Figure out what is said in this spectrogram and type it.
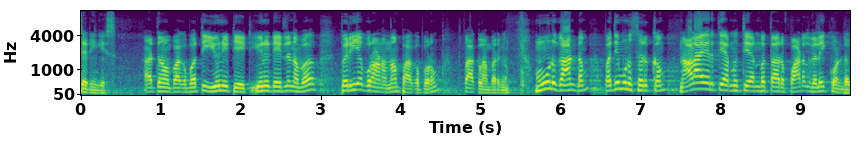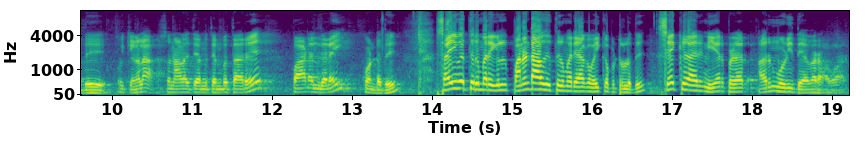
சரிங்க. அடுத்து நம்ம பார்க்க போகிறது யூனிட் எயிட் யூனிட் எயிட்டில் நம்ம பெரிய புராணம் தான் பார்க்க போகிறோம் பார்க்கலாம் பாருங்கள் மூணு காண்டம் பதிமூணு சருக்கம் நாலாயிரத்தி இரநூத்தி எண்பத்தாறு பாடல்களை கொண்டது. ஓகேங்களா? ஸோ நாலாயிரத்தி இரநூத்தி எண்பத்தாறு பாடல்களை கொண்டது. சைவ திருமறைகள் பன்னெண்டாவது திருமறையாக வைக்கப்பட்டுள்ளது. சேக்கிழாரின் இயற்பெயர் அருண்மொழி தேவர் ஆவார்.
